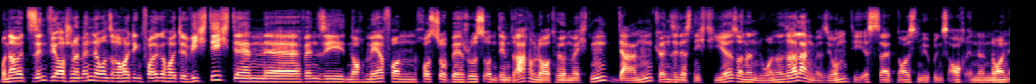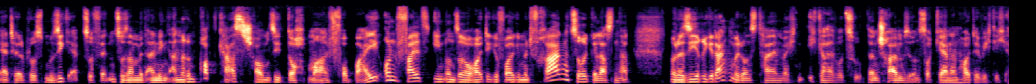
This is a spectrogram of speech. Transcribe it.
Und damit sind wir auch schon am Ende unserer heutigen Folge heute wichtig, denn äh, wenn Sie noch mehr von Khosrow Behrus und dem Drachenlord hören möchten, dann können Sie das nicht hier, sondern nur in unserer langen Version. Die ist seit neuestem übrigens auch in der neuen RTL Plus Musik App zu finden, zusammen mit einigen anderen Podcasts. Schauen Sie doch mal vorbei. Und falls Ihnen unsere heutige Folge mit Fragen zurückgelassen hat oder Sie Ihre Gedanken mit uns teilen möchten, egal wozu, dann schreiben Sie uns doch gerne an heute wichtig.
